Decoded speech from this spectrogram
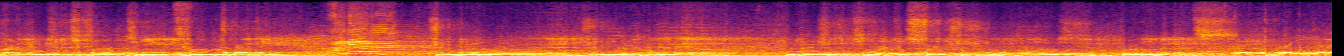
for ages 14 through 20, Junior World and Junior Pan Am Divisions registration will close in 30 minutes at 12 o'clock.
